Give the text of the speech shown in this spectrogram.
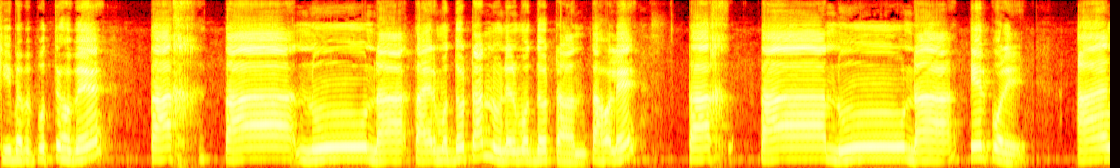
কীভাবে পড়তে হবে? তাখ তা নু না তায়ের মধ্যেও টান, নুনের মধ্যেও টান। তাহলে তাখ তা নু না এরপরে আং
